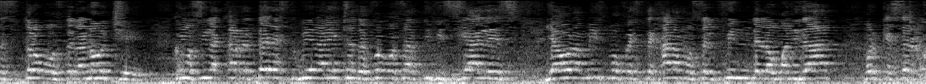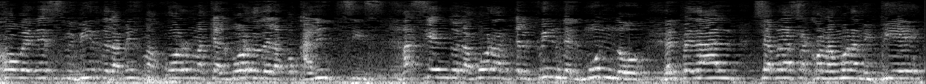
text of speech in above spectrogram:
estrobos de la noche, como si la carretera estuviera hecha de fuegos artificiales y ahora mismo festejáramos el fin de la humanidad porque ser joven es vivir de la misma forma que al borde del apocalipsis, haciendo el amor ante el fin del mundo. El pedal se abraza con amor a mi pie,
